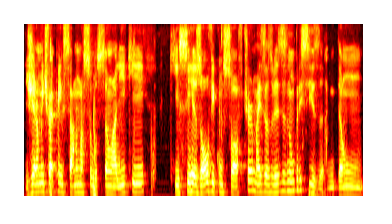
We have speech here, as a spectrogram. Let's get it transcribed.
geralmente vai pensar numa solução ali que, que se resolve com software, mas às vezes não precisa. Então,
